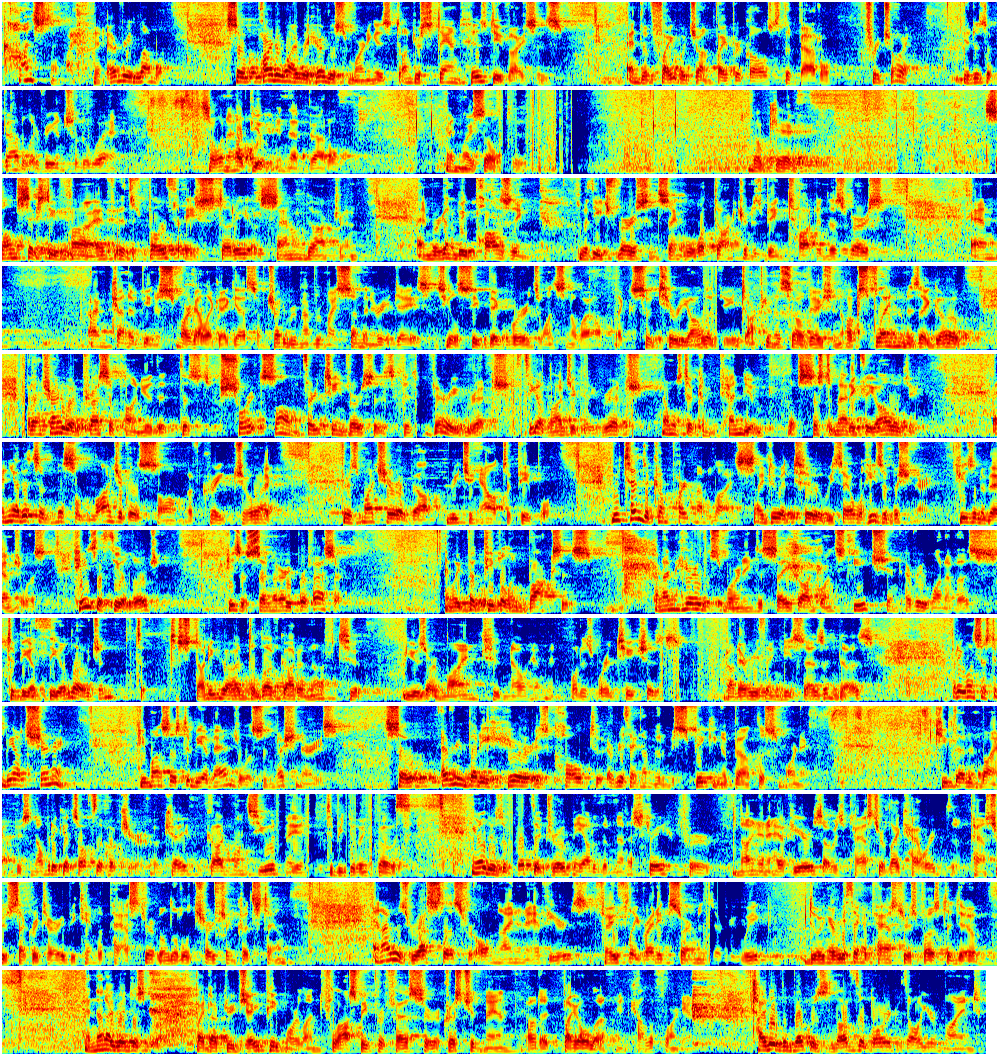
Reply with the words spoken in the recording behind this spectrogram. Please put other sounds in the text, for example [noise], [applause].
constantly at every level. So part of why we're here this morning is to understand his devices and to fight what John Piper calls the battle for joy. It is a battle every inch of the way. So I want to help you in that battle, and myself too. Okay. Psalm 65 is both a study of sound doctrine, and we're going to be pausing with each verse and saying, well, what doctrine is being taught in this verse? And I'm kind of being a smart aleck, I guess. I'm trying to remember my seminary days. You'll see big words once in a while, like soteriology, doctrine of salvation. I'll explain them as I go. But I'm trying to impress upon you that this short psalm, 13 verses, is very rich, theologically rich, almost a compendium of systematic theology. And yet it's a missiological psalm of great joy. There's much here about reaching out to people. We tend to compartmentalize. I do it too. We say, oh, well, he's a missionary. He's an evangelist. He's a theologian. He's a seminary professor. And we put people in boxes. And I'm here this morning to say God wants each and every one of us to be a theologian, to, to study God, to love God enough to use our mind to know Him and what His Word teaches about everything He says and does. But He wants us to be out sharing. He wants us to be evangelists and missionaries. So everybody here is called to everything I'm going to be speaking about this morning. Keep that in mind because nobody gets off the hook here, okay? God wants you and me to be doing both. You know, there's a book that drove me out of the ministry for nine and a half years. I was pastor like Howard, the pastor's secretary, became a pastor of a little church in Kutztown. And I was restless for all nine and a half years, faithfully writing sermons every week, doing everything a pastor is supposed to do. And then I read this book by Dr. J.P. Moreland, philosophy professor, a Christian man out at Biola in California. The title of the book was Love the Lord with All Your Mind.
